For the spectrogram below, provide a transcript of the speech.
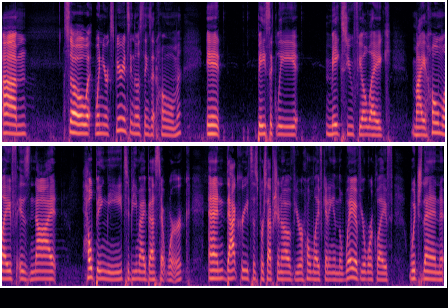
Um, so when you're experiencing those things at home, it basically makes you feel like my home life is not helping me to be my best at work. And that creates this perception of your home life getting in the way of your work life, which then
